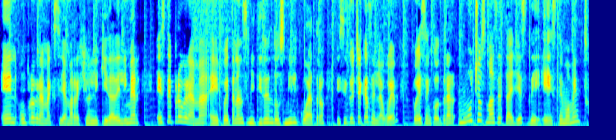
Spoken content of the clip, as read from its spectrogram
en un programa que se llama Región Líquida del Imer. Este programa eh, fue transmitido en 2004 y si tú checas en la web puedes encontrar muchos más detalles de este momento.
